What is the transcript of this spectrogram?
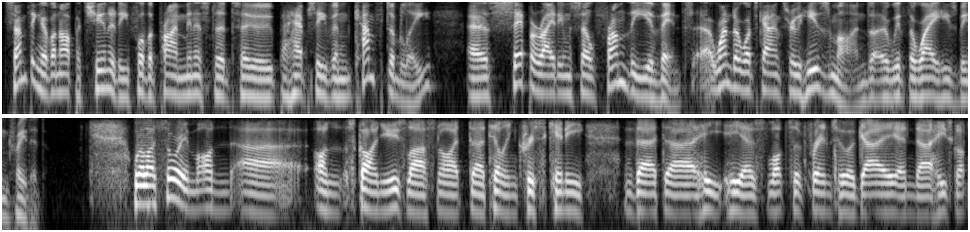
something of an opportunity for the Prime Minister to perhaps even comfortably uh, separate himself from the event. I wonder what's going through his mind uh, with the way he's been treated. Well, I saw him on uh, on Sky News last night uh, telling Chris Kenny that uh, he he has lots of friends who are gay, and uh, he's got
